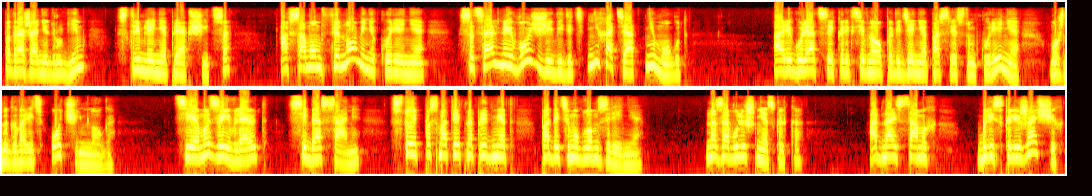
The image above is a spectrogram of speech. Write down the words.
подражание другим, стремление приобщиться, а в самом феномене курения социальные вожжи видеть не хотят, не могут. О регуляции коллективного поведения посредством курения можно говорить очень много. Темы заявляют себя сами. Стоит посмотреть на предмет под этим углом зрения. Назову лишь несколько. Одна из самых близко лежащих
